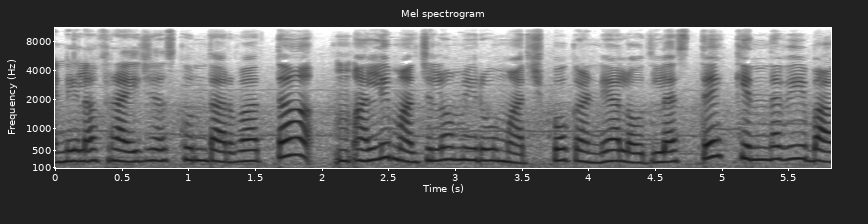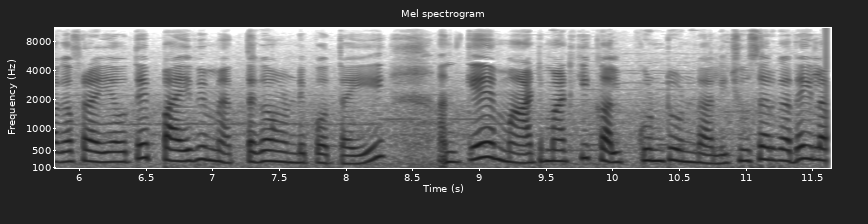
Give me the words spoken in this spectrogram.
అండ్ ఇలా ఫ్రై చేసుకున్న తర్వాత మళ్ళీ మధ్యలో మీరు మర్చిపోకండి అలా వదిలేస్తే కిందవి బాగా ఫ్రై అవుతాయి పైవి మెత్తగా ఉండిపోతాయి. అందుకే మాటి మాటికి కలుపుకుంటూ ఉండాలి. చూసారు కదా ఇలా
